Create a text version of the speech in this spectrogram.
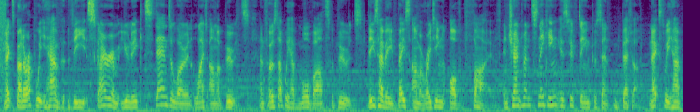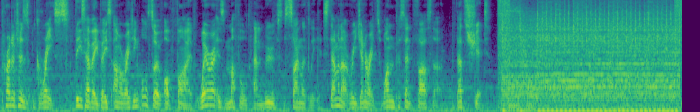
Next batter up we have the Skyrim unique standalone light armor boots. And first up we have Morvarth's boots. These have a base armor rating of 5. Enchantment sneaking is 15% better. Next we have Predator's Grace. These have a base armor rating also of 5. Wearer is muffled and moves silently. Stamina regenerates 1% faster. That's shit.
